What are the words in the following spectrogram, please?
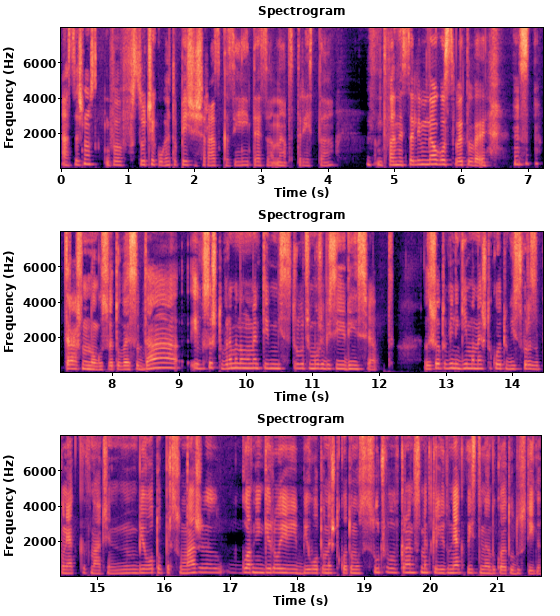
А всъщност в случая, когато пишеш разкази, те са над 300, това не са ли много светове? Страшно много светове са, да. И в същото време на моменти ми се струва, че може би си един свят. Защото винаги има нещо, което ги свърза по някакъв начин. Билото персонажа, главният герой, билото нещо, което му се случва в крайна сметка или до някаква истина, до която достига.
